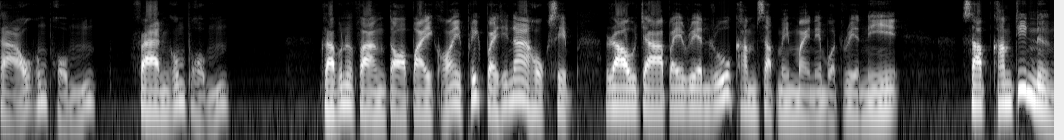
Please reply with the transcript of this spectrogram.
สาวของผม แฟนของผม ครับผู้ฟังต่อไปขอให้พลิกไปที่หน้า 60 เราจะไปเรียนรู้คำศัพท์ใหม่ ๆ ในบทเรียนนี้ ศัพท์คำที่หนึ่ง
